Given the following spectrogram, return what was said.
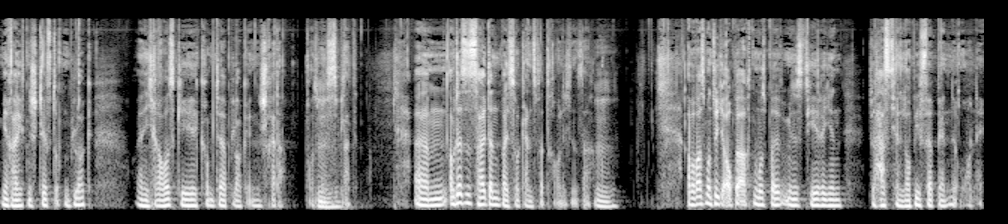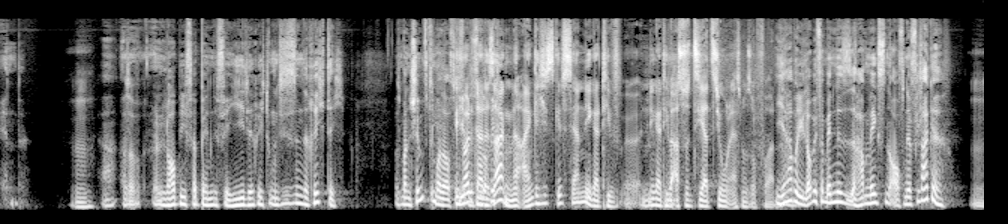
Mir reicht ein Stift und ein Block. Wenn ich rausgehe, kommt der Block in den Schredder. Also das mhm. Blatt. Ähm, aber das ist halt dann bei so ganz vertraulichen Sachen. Mhm. Aber was man natürlich auch beachten muss bei Ministerien, du hast ja Lobbyverbände ohne Ende. Mhm. Ja, also Lobbyverbände für jede Richtung und die sind richtig. Also man schimpft immer auf die. Ich wollte gerade sagen, ne, eigentlich gibt es ja negativ, äh, negative Assoziation erstmal sofort. Ne? Ja, aber die Lobbyverbände haben wenigstens eine offene Flagge. Mhm.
